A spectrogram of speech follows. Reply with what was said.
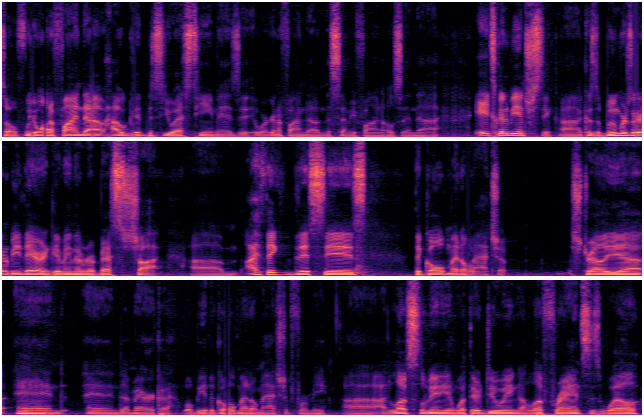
So if we want to find out how good this U.S. team is, we're going to find out in the semifinals, and uh, it's going to be interesting because uh, the Boomers are going to be there and giving them their best shot. Um, I think this is the gold medal matchup. Australia mm. and and America will be the gold medal matchup for me. Uh, I love Slovenia and what they're doing. I love France as well,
